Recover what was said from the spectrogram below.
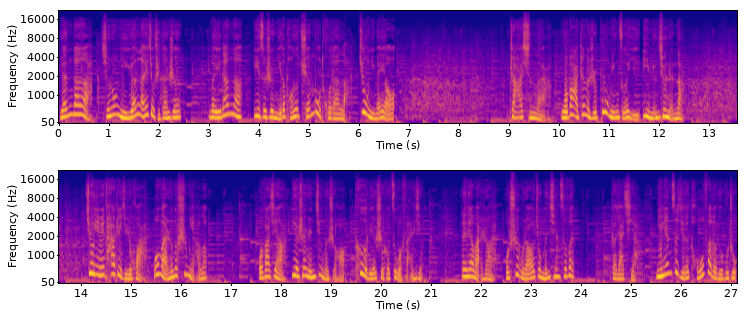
原单啊，形容你原来就是单身；伪单呢，意思是你的朋友全部脱单了，就你没有。”扎心了呀！我爸真的是不鸣则已，一鸣惊人呐。就因为他这几句话，我晚上都失眠了。我发现啊，夜深人静的时候特别适合自我反省。那天晚上啊，我睡不着，就扪心自问：赵佳琪啊，你连自己的头发都留不住，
